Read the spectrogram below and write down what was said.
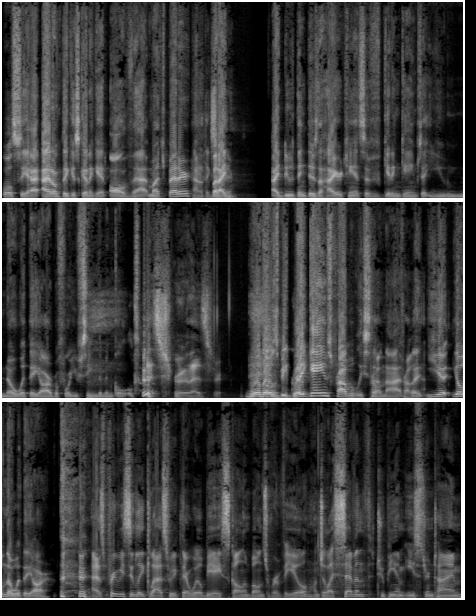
we'll see. I, I don't think it's going to get all that much better, I don't think but so. I. I do think there's a higher chance of getting games that you know what they are before you've seen them in gold. that's true. That's true. Will those be great games? Probably still Prob- not, probably but not. you you'll know what they are. As previously leaked last week, there will be a Skull and Bones reveal on July 7th, 2 p.m. Eastern Time,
